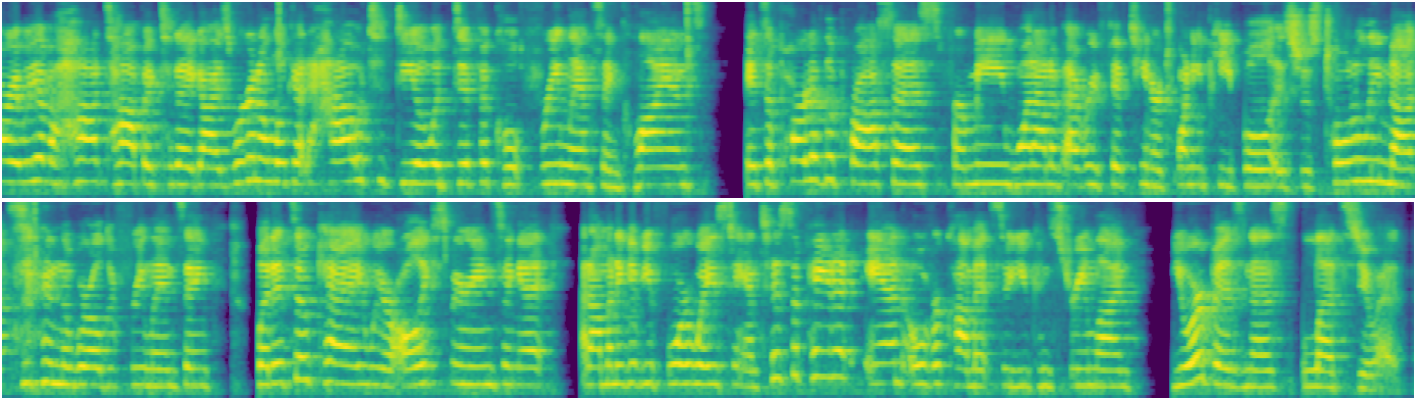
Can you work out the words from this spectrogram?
All right, we have a hot topic today, guys. We're going to look at how to deal with difficult freelancing clients. It's a part of the process. For me, one out of every 15 or 20 people is just totally nuts in the world of freelancing, but it's okay. We are all experiencing it. And I'm going to give you four ways to anticipate it and overcome it so you can streamline your business. Let's do it.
